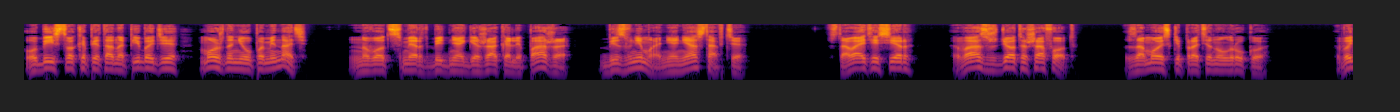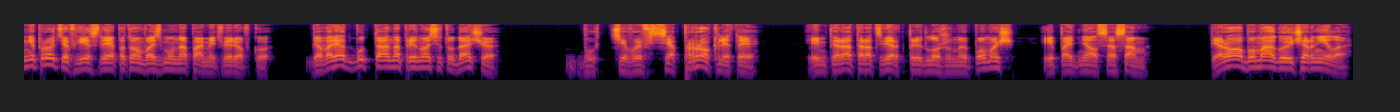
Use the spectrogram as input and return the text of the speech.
Убийство капитана Пибоди можно не упоминать, но вот смерть бедняги Жака Лепажа без внимания не оставьте. «Вставайте, сир, вас ждет эшафот», — Замойский протянул руку. «Вы не против, если я потом возьму на память веревку? Говорят, будто она приносит удачу». «Будьте вы все прокляты!» Император отверг предложенную помощь и поднялся сам. «Перо, бумагу и чернила!»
